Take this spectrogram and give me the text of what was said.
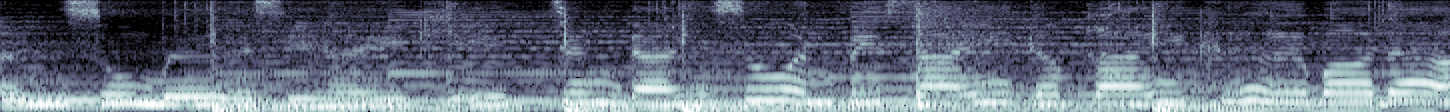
ันสู้มือสิให้คิดจังใดส่วนไปใส่กับไปคือบ่ได้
